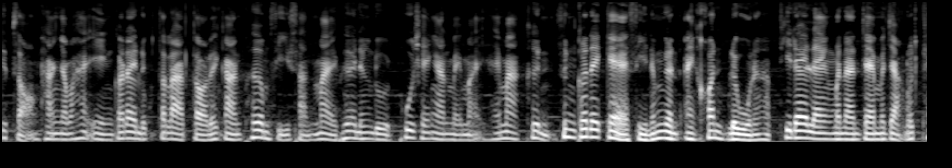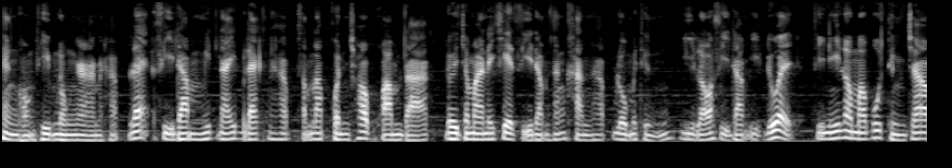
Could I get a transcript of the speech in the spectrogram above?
2022 ทาง Yamaha เองก็ได้ลุกตลาดต่อด้วยการเพิ่มสีสันใหม่เพื่อดึงดูดผู้ใช้งานใหม่ๆ ให้มากขึ้น ซึ่งก็ได้แก่สีน้ำเงินไอคอนบลูนะครับที่ได้แรงบันดาลใจมาจากรถแข่งของทีมโรงงานนะครับและสีดำ Midnight Black นะครับสำหรับคนชอบความดาร์กโดยจะมาในเฉดสีดำทั้งคันครับรวมไปถึงมีล้อสีดำอีกด้วย ทีนี้เรามาพูดูดถึงเจ้า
